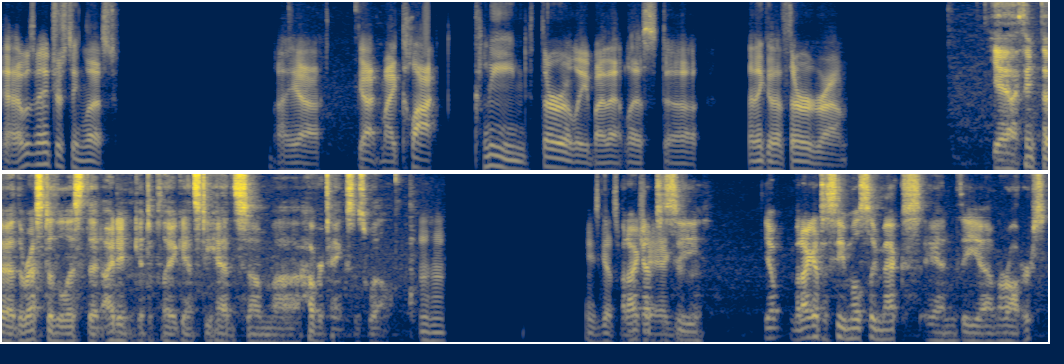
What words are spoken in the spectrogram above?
Yeah, that was an interesting list. I uh, got my clock cleaned thoroughly by that list. Uh, I think in the third round. Yeah, I think the the rest of the list that I didn't get to play against, he had some uh, hover tanks as well. Mm-hmm. He's got some. But I got to see, yep. But I got to see mostly mechs and the uh, Marauders.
